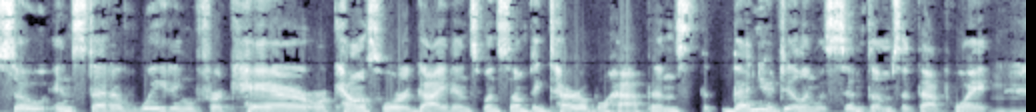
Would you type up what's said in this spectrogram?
So instead of waiting for care or counsel or guidance when something terrible happens, then you're dealing with symptoms at that point. Mm-hmm.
